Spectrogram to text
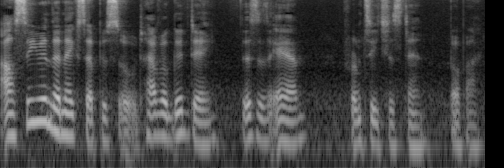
I'll see you in the next episode. Have a good day. This is Anne from Teachers Den. Bye bye.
